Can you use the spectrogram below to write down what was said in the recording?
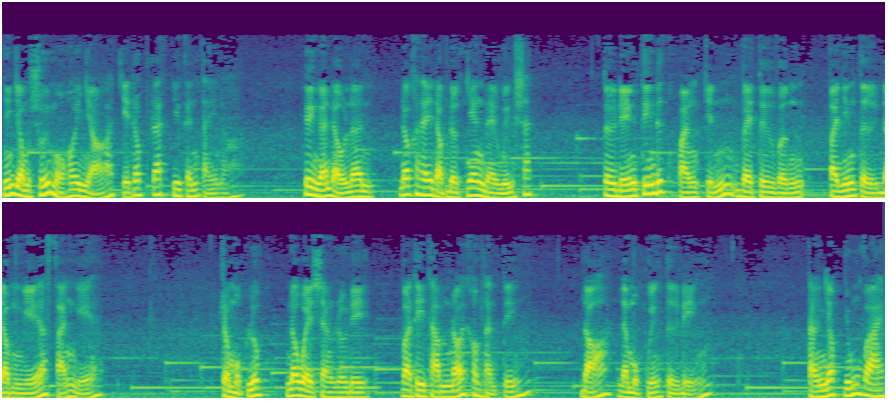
những dòng suối mồ hôi nhỏ chảy róc rách dưới cánh tay nó. Khi ngẩng đầu lên, nó có thể đọc được nhan đề quyển sách. Từ điển tiếng Đức hoàn chỉnh về từ vựng và những từ đồng nghĩa, phản nghĩa. Trong một lúc, nó quay sang Rudy và thì thầm nói không thành tiếng. Đó là một quyển từ điển. Thằng nhóc nhún vai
